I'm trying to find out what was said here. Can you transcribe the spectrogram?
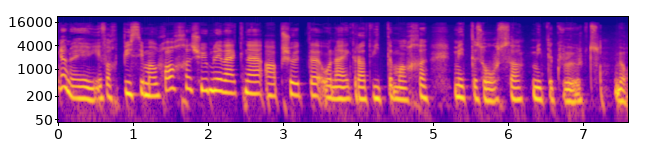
Ja, nein, einfach ein bisschen mal kochen, Schäumchen wegnehmen, abschütten und dann gerade weitermachen mit der Sauce, mit dem Gewürz. Ja.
